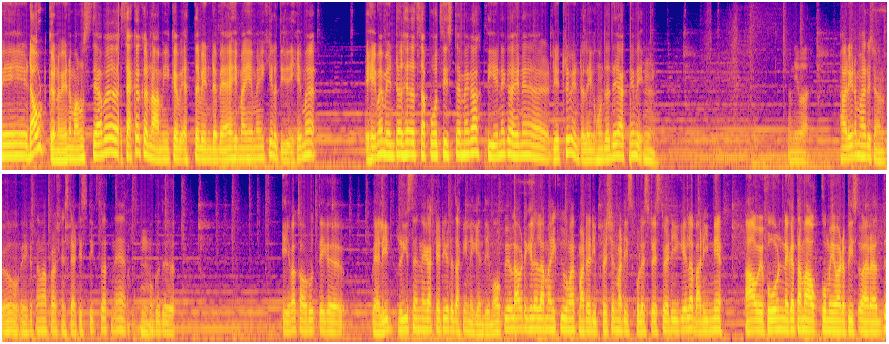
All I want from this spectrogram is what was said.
මේ ඩව් කන වෙන මනුස්්‍යාව සැක කනාමේක ඇත්ත වෙන්ඩ බෑහෙම හෙමයි කියලති හෙම එහෙම මෙන්ටල් හෙල් සපෝට් සිිස්ටම එකක් තියෙන එක හෙන ඩෙට්‍රිවෙන්ටල එක හොඳ දෙයක් නෙවේ අනිවා හරිට මහරි චන්කෝ ඒක තම ප්‍රශ්න. ස්ටටිස්ටික්වත් නෑ. මොකද ඒවා කවරුත් එක වැලි ්‍රීසන කට දකින ගෙ මෝපියලාට කියල මයිකවමත් මට ඩිප්‍රේෂන් මට ස්කොල ස්ට්‍රස් වැඩි කියලා බඩින්න ආව ෆෝන් එක තම ඔක්කොමේවට පිස්වරද්ද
